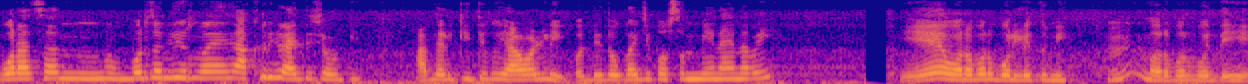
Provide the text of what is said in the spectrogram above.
पोराचा नंबरचा निर्णय आखरी राहते शेवटी. आपल्याला किती काही आवडली पण ते दोघांची पसंत मेन आहे ना बाई. हे बरोबर बोलले तुम्ही. बरोबर बोलले हे.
